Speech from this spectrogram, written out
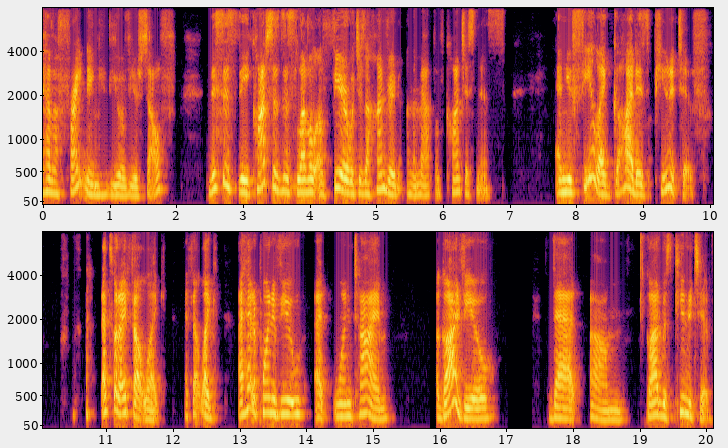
have a frightening view of yourself. This is the consciousness level of fear, which is 100 on the map of consciousness. And you feel like God is punitive. That's what I felt like. I felt like I had a point of view at one time, a God view, that um, God was punitive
